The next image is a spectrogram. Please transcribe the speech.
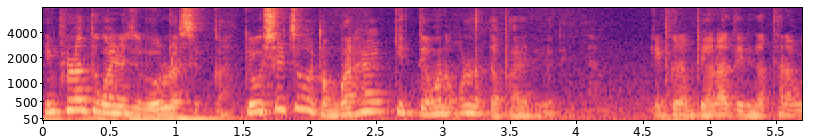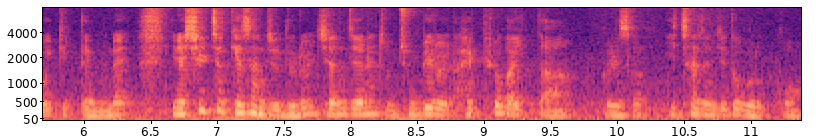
임플란트 관련주도 왜 올랐을까? 결국 실적을 동반했기 때문에 올랐다 봐야 되거든요. 그런 변화들이 나타나고 있기 때문에 이런 실적 개선주들을 현재는 좀 준비를 할 필요가 있다 그래서 2차전지도 그렇고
